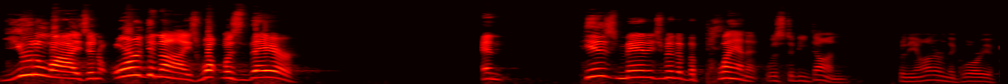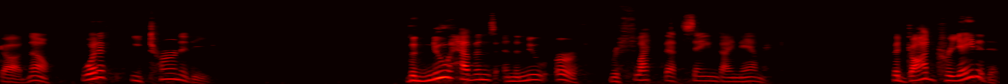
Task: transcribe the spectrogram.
utilize and organize what was there. And his management of the planet was to be done for the honor and the glory of God. Now, what if eternity, the new heavens and the new earth, reflect that same dynamic? That God created it.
